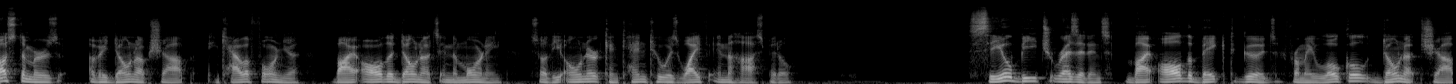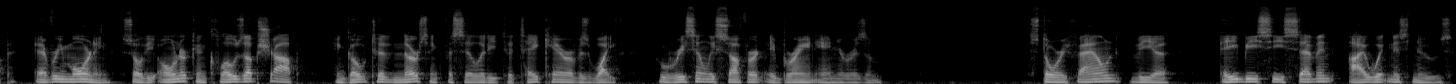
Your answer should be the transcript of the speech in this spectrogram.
Customers of a donut shop in California buy all the donuts in the morning so the owner can tend to his wife in the hospital. Seal Beach residents buy all the baked goods from a local donut shop every morning so the owner can close up shop and go to the nursing facility to take care of his wife, who recently suffered a brain aneurysm. Story found via ABC7 Eyewitness News.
